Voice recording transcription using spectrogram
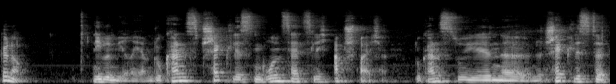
Genau. Liebe Miriam, du kannst Checklisten grundsätzlich abspeichern. Du kannst du hier eine, eine Checkliste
